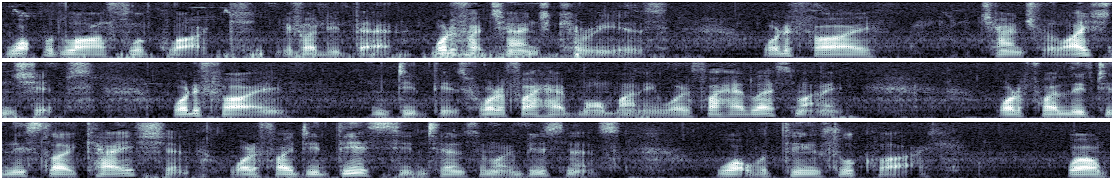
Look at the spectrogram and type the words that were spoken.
What would life look like if I did that? What if I changed careers? What if I changed relationships? What if I did this? What if I had more money? What if I had less money? What if I lived in this location? What if I did this in terms of my business? What would things look like? Well,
